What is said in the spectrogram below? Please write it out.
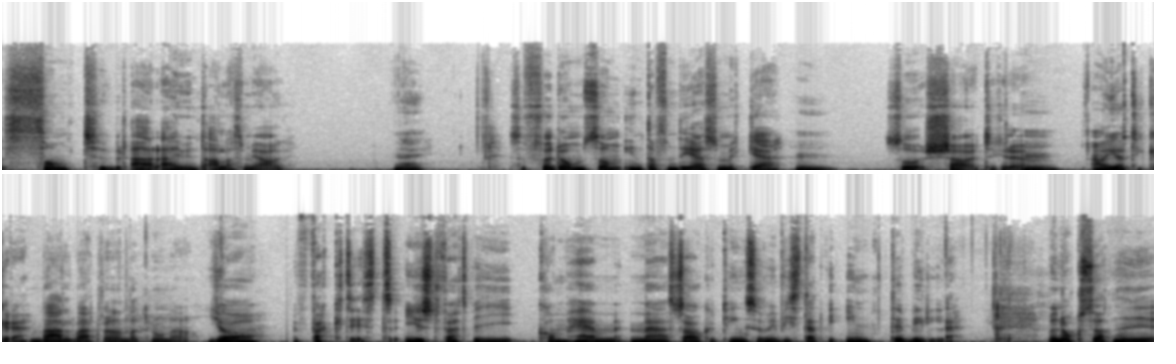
som tur är, är ju inte alla som jag. Nej. Så för de som inte har funderat så mycket, Mm. så kör tycker du. Mm. Ja, jag tycker det. Väl värt varenda krona. Ja, faktiskt. Just för att vi kom hem med saker och ting som vi visste att vi inte ville. Men också att ni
